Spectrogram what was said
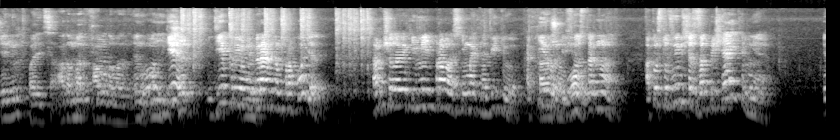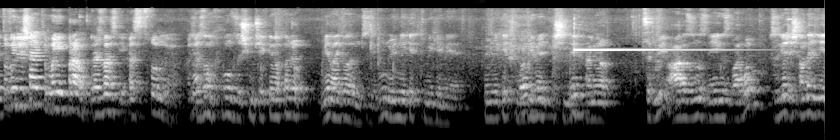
жергілікті полиция. Адамдарды қабылдап жатыр где, где приемы граждан проходят, там человек имеет право снимать на видео, копировать Хорошо, и все вот. остальное. А то, что вы сейчас запрещаете мне, это вы лишаете моих прав гражданские, конституционные. Понятно? сіздің құқығыңызды ешкім шектеп жатқан жоқ мен айтып жатырмын сізге бұл мемлекеттік мекеме мемлекеттік мекеменің ішінде камера түсірмей арызыңыз неңіз бар ғой сізге ешқандай не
